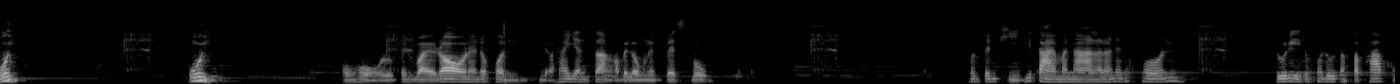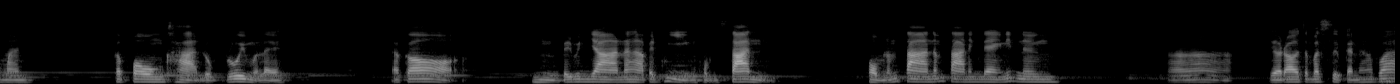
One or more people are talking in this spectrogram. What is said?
อุ้ย อุ้ย โอ้โห เป็นไวรัลเนี่ยทุกคน เดี๋ยวให้ยันจังเอาไปลงใน Facebook มันเป็นผีที่ตายมานานแล้วนะเนี่ยทุกคน ดูดิทุกคนดูจากสภาพของมัน กระโปรงขาดหลุดรุ่ยหมดเลย แล้วก็ อืม เป็นวิญญาณนะฮะ เป็นผู้หญิงผมสั้น ผมน้ำตาลน้ำตาลแดงๆนิดนึง อ่า เดี๋ยวเราจะมาสืบกันนะครับว่า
